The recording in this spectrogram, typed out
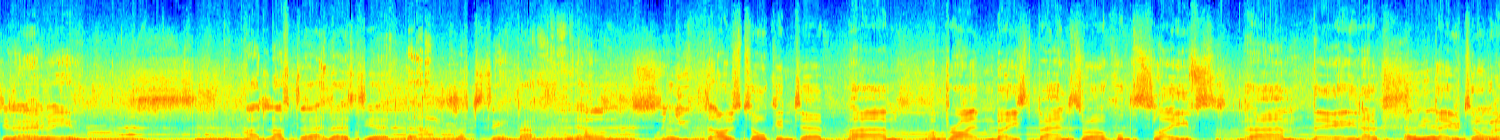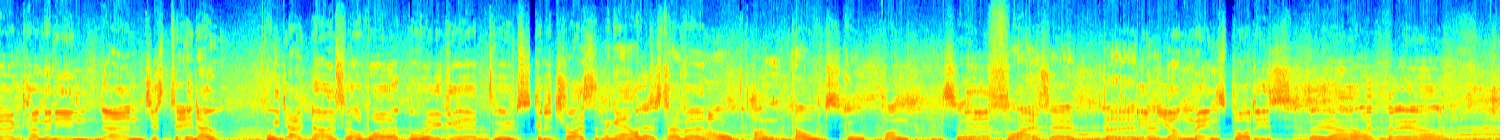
do you know what I mean? I'd love to. That's yeah. I'd love to think about. Yeah. Um, when you, I was talking to um, a Brighton-based band as well called the Slaves. Um, they, you know, Oh, yeah, they were talking yeah. about coming in and just, you know, we don't know if it'll work, but we're gonna, we're just gonna try something out. That's just have a old punk, old school punk sort Yeah. of vibe. They're, they're, in young men's bodies. They are. They are.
